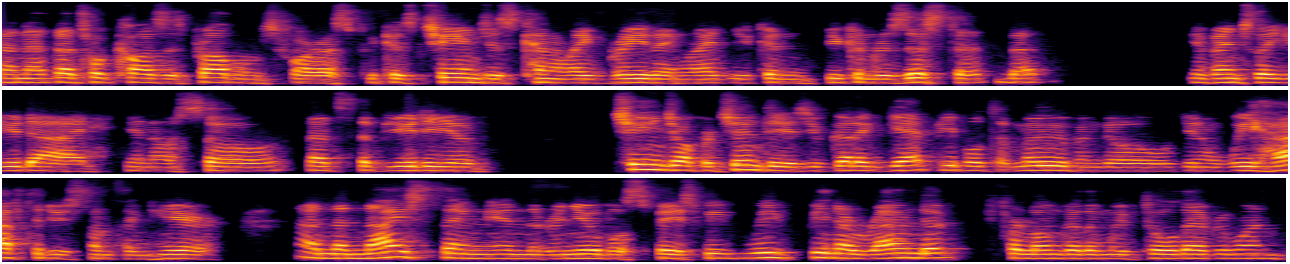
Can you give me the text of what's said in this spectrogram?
And that, that's what causes problems for us because change is kind of like breathing, right? You can you can resist it, but eventually you die, you know. So that's the beauty of change opportunities. You've got to get people to move and go, you know, we have to do something here and the nice thing in the renewable space, we've we've been around it for longer than we've told everyone.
